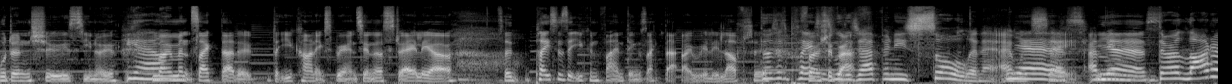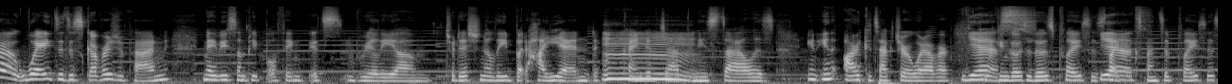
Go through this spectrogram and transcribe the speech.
wooden shoes you know Yeah. moments like that that you can't experience in australia so places that you can find things like that i really love to Those are the places photograph. with a Japanese soul in it, I would say. I mean, yes. there are a lot of ways to discover Japan. Maybe some people think it's really um, traditionally, but high end kind Mm. of Japanese style is in, in architecture or whatever. Yes. You can go to those places, like expensive places.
